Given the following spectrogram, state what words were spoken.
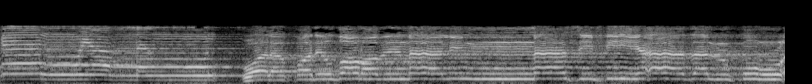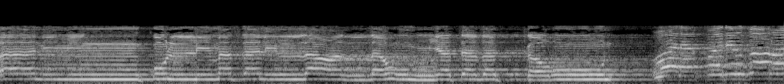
كانوا يعلمون. ولقد ضربنا للناس في هذا القرآن من كل مثل لعلهم يتذكرون. ولقد ضربنا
